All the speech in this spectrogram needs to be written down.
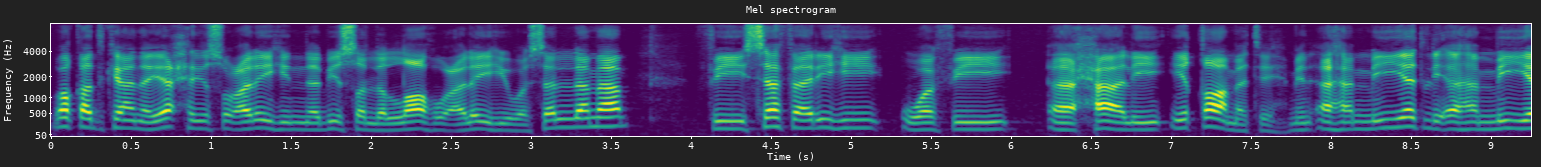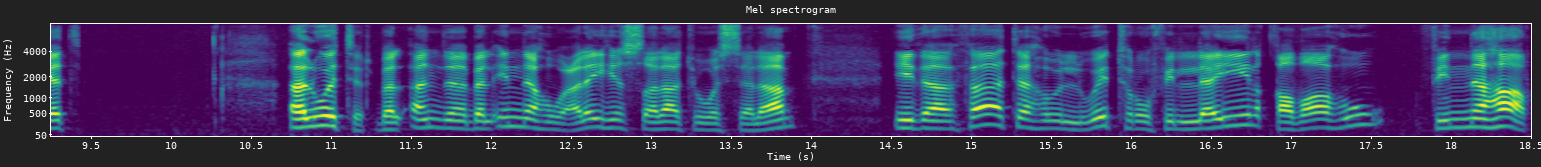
وقد كان يحرص عليه النبي صلى الله عليه وسلم في سفره وفي حال إقامته. من أهمية لأهمية الوتر. بل, أن بل إنه عليه الصلاة والسلام إذا فاته الوتر في الليل قضاه في النهار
